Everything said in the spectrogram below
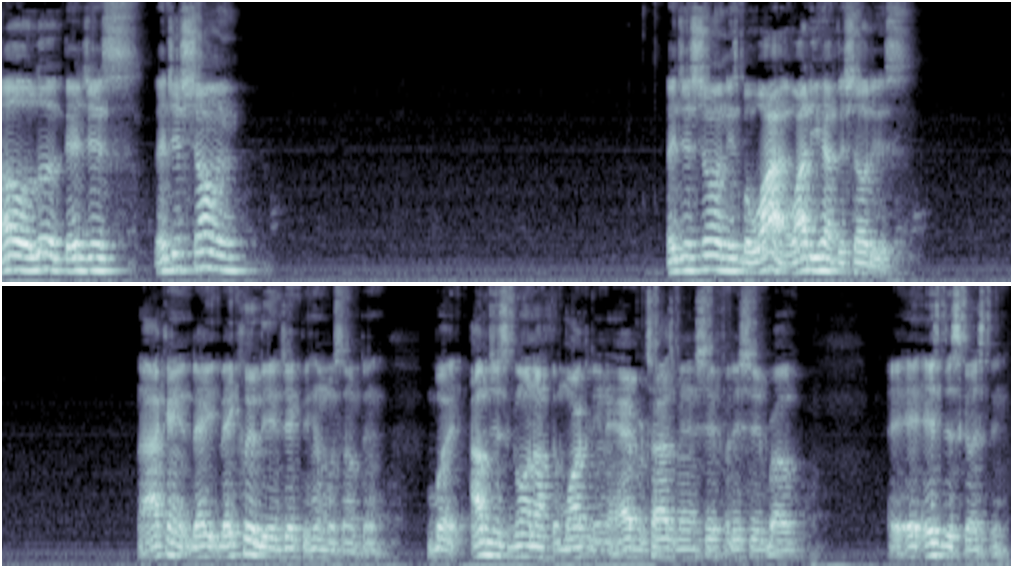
oh look, they're just they're just showing they're just showing this, but why? Why do you have to show this? I can't. They they clearly injected him with something, but I'm just going off the marketing and advertisement and shit for this shit, bro. It, it's disgusting.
